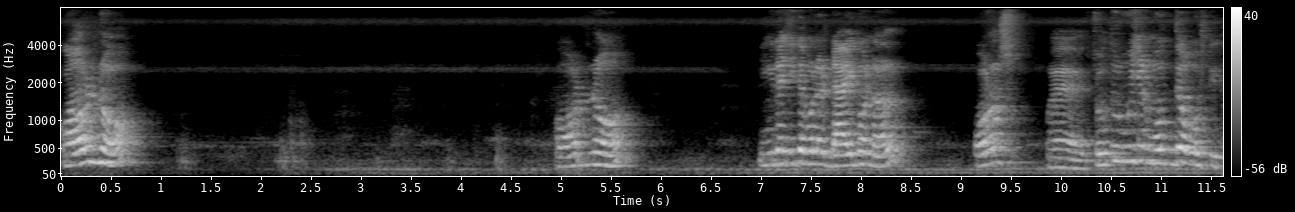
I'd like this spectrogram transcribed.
কর্ণ কর্ণ ইংরেজিতে বলে ডায়াগোনাল হ্যাঁ, চতুর্ভুজের মধ্যে অবস্থিত।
